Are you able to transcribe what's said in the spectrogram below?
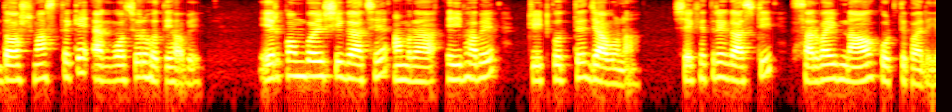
দশ মাস থেকে এক বছর হতে হবে। এর কম বয়সী গাছে আমরা এইভাবে ট্রিট করতে যাব না। সেক্ষেত্রে গাছটি সারভাইভ নাও করতে পারে।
